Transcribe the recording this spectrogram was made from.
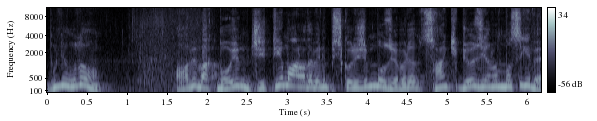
bu ne oğlum? Abi bak bu oyun ciddi manada benim psikolojimi bozuyor. Böyle sanki göz yanılması gibi.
